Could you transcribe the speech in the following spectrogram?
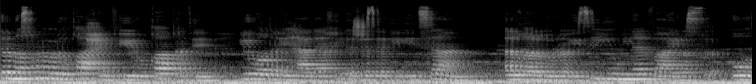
تم صنع لقاح في رقاقة لوضعها داخل جسد الإنسان. الغرض الرئيسي من الفيروس هو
